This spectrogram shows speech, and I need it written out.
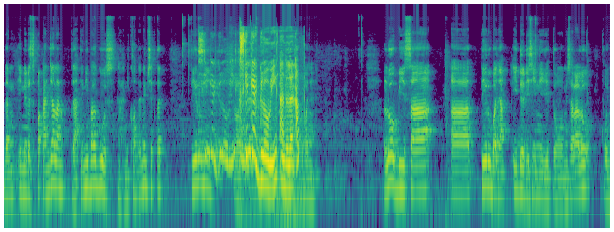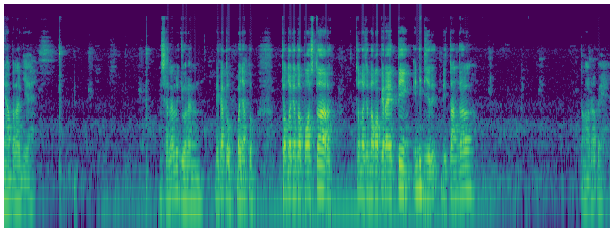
dan ini udah sepekan jalan berarti ini bagus. Nah ini kontennya bisa kita tiru skincare nih glowing. So, skincare glowing andalan apa? Pokoknya. Lo bisa uh, tiru banyak ide di sini gitu. Misalnya lo punya apa lagi ya? Misalnya lo jualan nikah tuh banyak tuh. Contoh-contoh poster contoh-contoh copywriting ini di, di tanggal tanggal berapa ya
